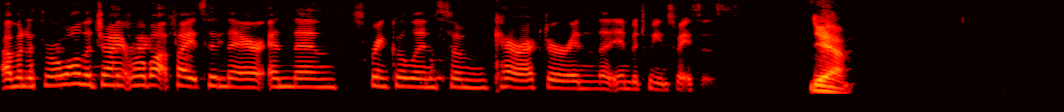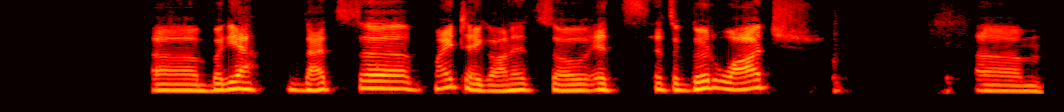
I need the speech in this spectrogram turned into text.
I'm gonna throw all the giant robot fights in there, and then sprinkle in some character in the in between spaces. Yeah. uh but yeah that's uh my take on it so it's it's a good watch um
